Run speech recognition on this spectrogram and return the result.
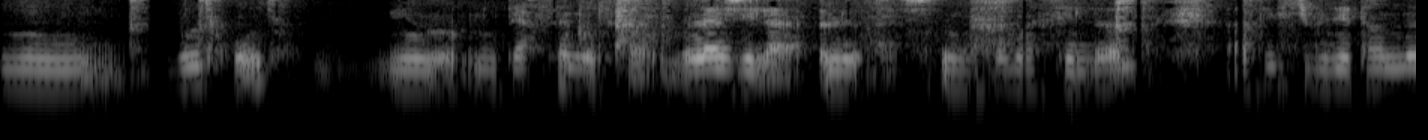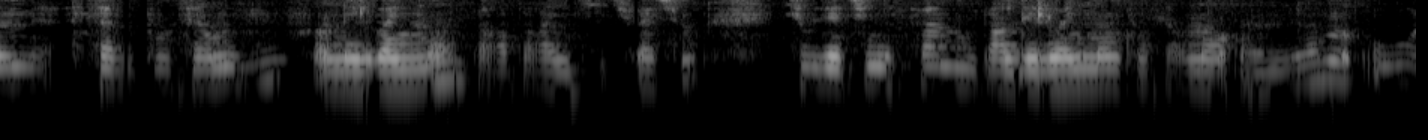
votre autre, une, personne, enfin, là j'ai le H, donc pour moi c'est l'homme. Après, si vous êtes un homme, ça vous concerne vous, un éloignement par rapport à une situation. Si vous êtes une femme, on parle d'éloignement concernant un homme ou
